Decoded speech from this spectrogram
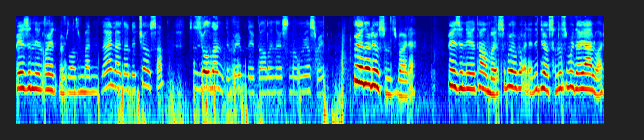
Benzinliğin oraya gitmemiz lazım. Ben nerelerden geçiyorsam siz yoldan gidin. Benim de dağların arasından uğraşmayın. Buraya dönüyorsunuz böyle. Benzinliğin tam burası. Buraya böyle gidiyorsanız burada yer var.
